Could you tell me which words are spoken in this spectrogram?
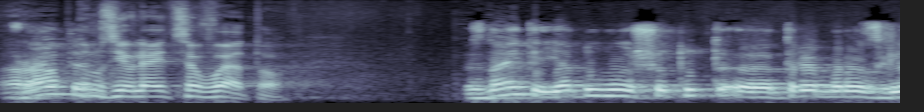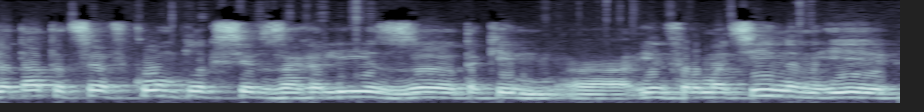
раптом з'являється вето. Знаєте, я думаю, що тут е, треба розглядати це в комплексі взагалі з таким е, інформаційним і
